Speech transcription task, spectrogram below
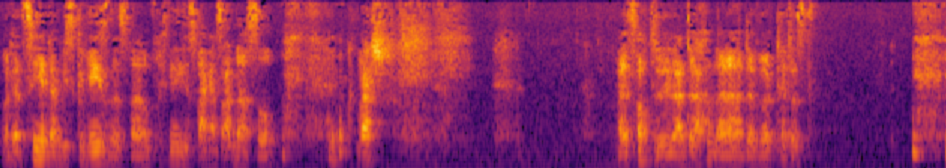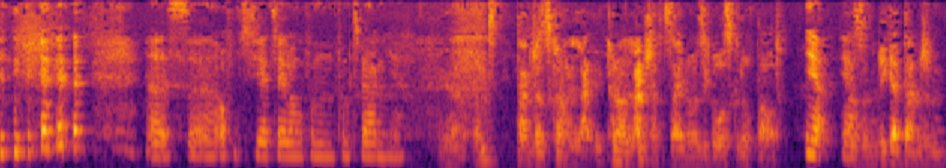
und erzählen dann, wie es gewesen ist. Dann nee, das war ganz anders so. Quatsch. Als ob du den Drachen in einer Hand erwürgt hättest. Das ist äh, offensichtlich die Erzählung vom, vom Zwergen hier. Ja, und Dungeons können auch, können auch Landschaft sein, wenn man sie groß genug baut. Ja, ja. Also ein Mega-Dungeon,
